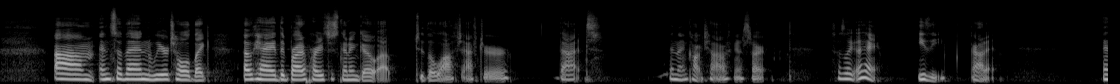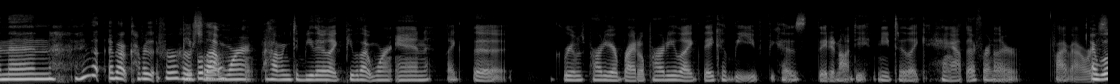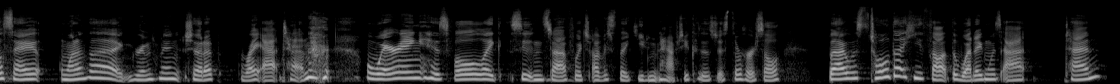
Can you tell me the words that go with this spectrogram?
Um, and so then we were told like okay the bridal party's just to go up to the loft after that and then cocktail hour is going to start. So i was like okay easy got it and then i think that about covers it for rehearsal people that weren't having to be there, like people that weren't in like the groom's party or bridal party, like they could leave because they did not de- need to like hang out there for another five hours. I will say one of the groomsmen showed up right at 10 wearing his full like suit and stuff, which obviously like you didn't have to because it was just the rehearsal. But I was told that he thought the wedding was at 10,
